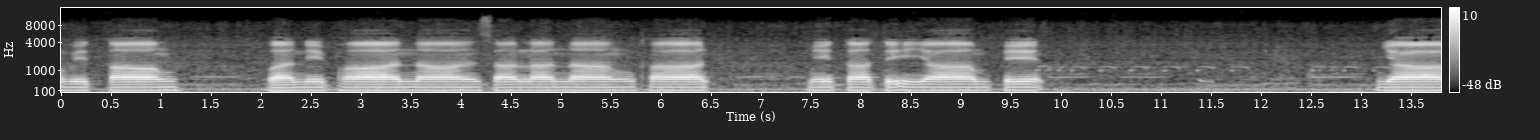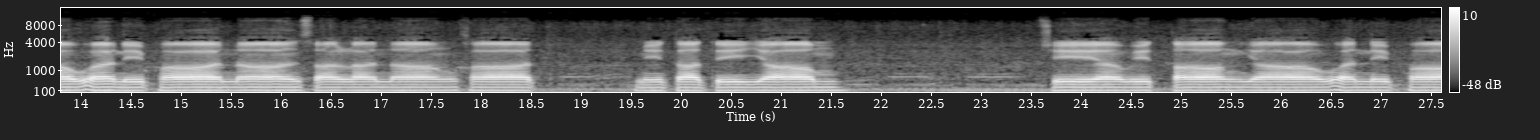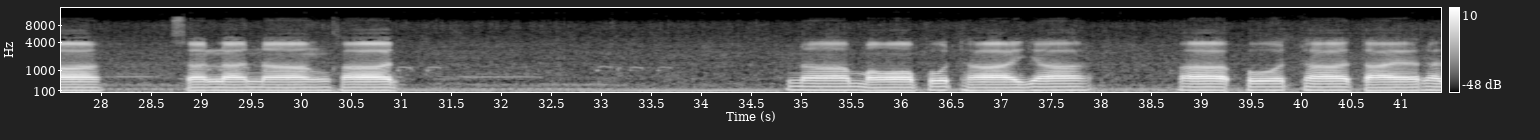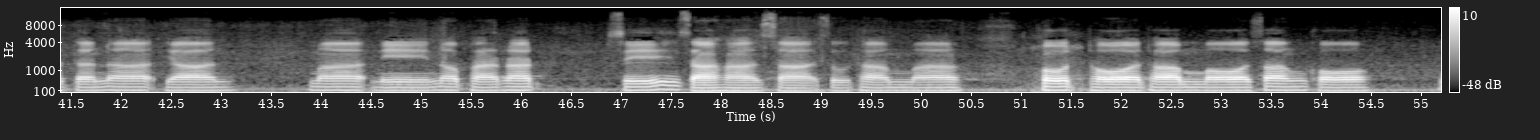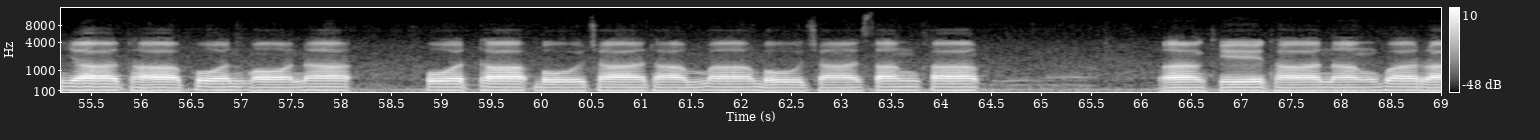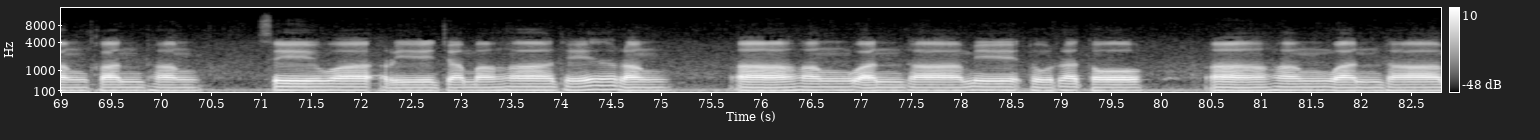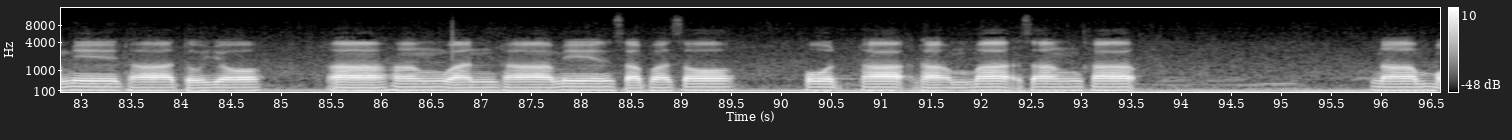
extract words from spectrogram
วิตังวันิพานังสรนังคามิตติยามปิ ยาวนิพานังสารนังคาดมิตติยามเชีวิตังยาวนิพาสารนังคาดนะโมพุทธายะ พระพุทธไตรรัตนญาณมานีนพรัตสีสหัสสุธรรมาพุทโธธรรมโมสังโฆยะถาพุนโมนะพุทธบูชาธรรมบูชาสังฆา อาคิทานังวรังคันทังสิวะริจมหาเทรัง อาหังวันทามิทุระโต อาหังวันทามิทาตุโย อาหังวันทามิสัพพโสพุทธธรรมสังฆา นะโม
